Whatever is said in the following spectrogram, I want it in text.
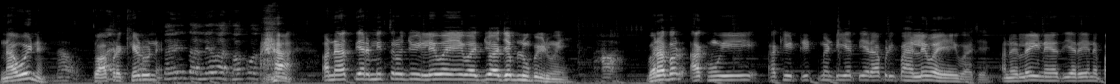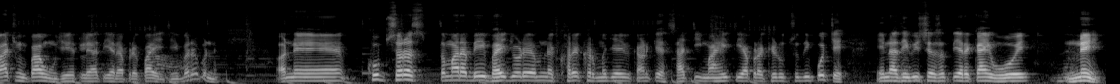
ના હોય. ને તો આપણે આ જ હા. અને અત્યારે મિત્રો જો લેવાય આવ્યા જો આ જબલું પડ્યું અહીં. હા. બરાબર? આખું એ આખી ટ્રીટમેન્ટ એ અત્યારે આપણી પાસે લેવાય આવ્યા છે. અને લઈને અત્યારે એને પાછું પાવું છે એટલે અત્યારે આપણે પાઈએ છીએ બરાબર ને? અને ખૂબ સરસ તમારા બે ભાઈ જોડે અમને ખરેખર મજા આવી કારણ કે સાચી માહિતી આપણા ખેડૂત સુધી પહોંચે. એનાથી વિશેષ અત્યારે કાંઈ હોય નહીં.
